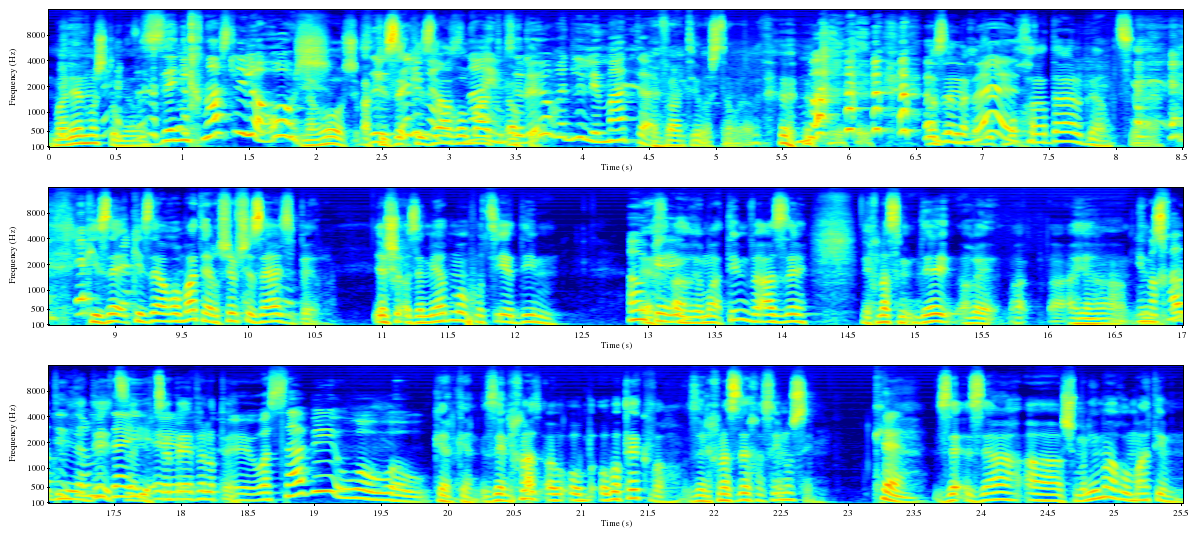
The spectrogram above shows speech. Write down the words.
מעניין מה שאת אומרת. זה נכנס לי לראש. לראש. אה, זה יוצא לי מהאוזניים, זה לא אוקיי. יורד לי למטה. הבנתי מה שאת אומרת. מה? זה כמו חרדל גם קצת. כי זה- ארומטי, אני חושב שזה ההסבר. זה מיד מוציא עדים. אוקיי. ארומטיים, ואז זה נכנס די, הרי היה, זה אם אכלתי יותר מיידית, מדי זה יוצא אה, בהבל הפה. אה, ווסאבי, וואו וואו. כן, כן, זה נכנס, או, או, או בפה כבר, זה נכנס דרך הסינוסים. כן. זה, זה השמנים הארומטיים.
